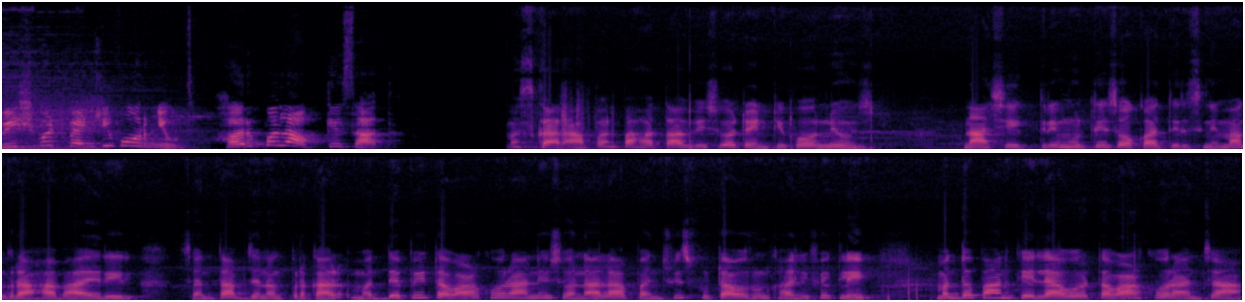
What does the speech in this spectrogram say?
विश्व 24 न्यूज हर्पल आपके साथ. नमस्कार आपण पाहता Vishwa twenty four news. Nashik Trimurti चौकातील सिनेमागृहाबाहेरील संतापजनक प्रकार मद्यपी टवाळखोरांनी सोनाला पंचवीस फुटावरून खाली फेकले. मद्यपान केल्यावर टवाळखोरांच्या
